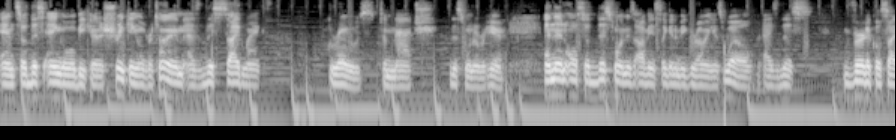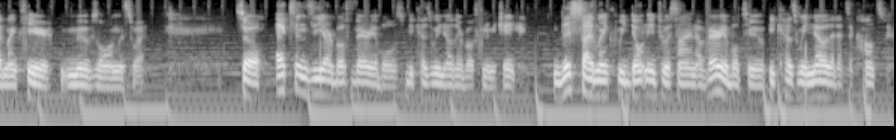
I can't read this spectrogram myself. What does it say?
And so this angle will be kind of shrinking over time as this side length grows to match this one over here. And then also this one is obviously going to be growing as well as this vertical side length here moves along this way. So x and z are both variables because we know they're both going to be changing. This side length we don't need to assign a variable to because we know that it's a constant.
